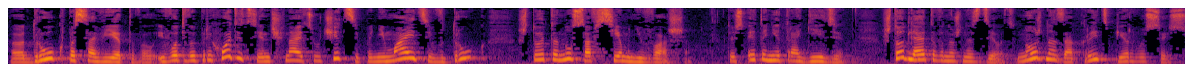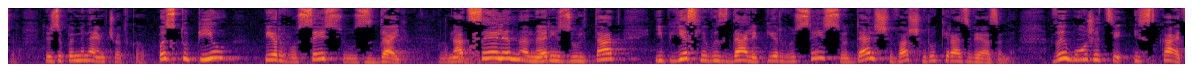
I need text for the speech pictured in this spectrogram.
э, друг посоветовал. И вот вы приходите и начинаете учиться, и понимаете вдруг, что это ну совсем не ваше. То есть это не трагедия. Что для этого нужно сделать? Нужно закрыть первую сессию. То есть запоминаем четко. Поступил, первую сессию сдай. Нацелено на результат. И если вы сдали первую сессию, дальше ваши руки развязаны. Вы можете искать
